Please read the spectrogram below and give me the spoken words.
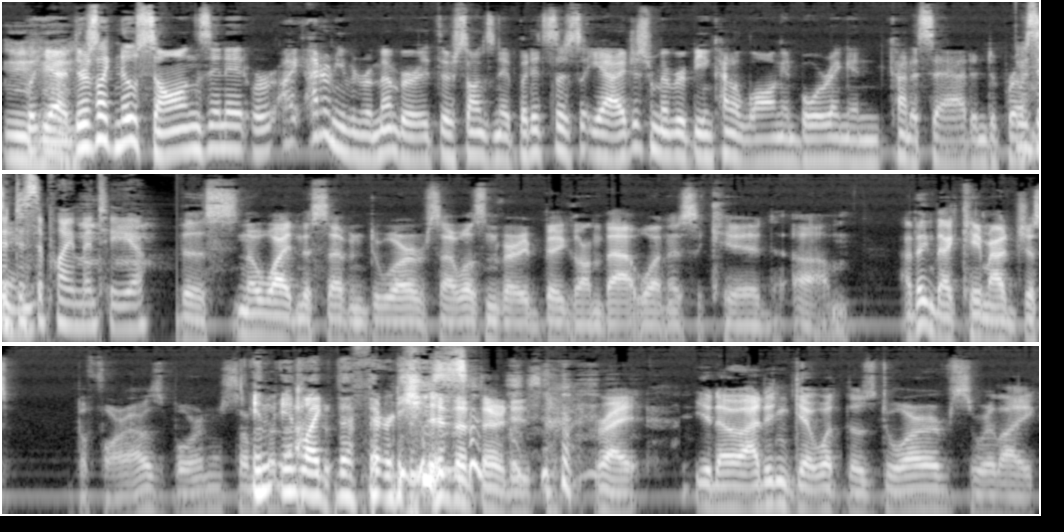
But yeah, Mm-hmm. there's like no songs in it, or I, I don't even remember if there's songs in it. But it's just yeah, I just remember it being kind of long and boring and kind of sad and depressing. It was a disappointment to you. the Snow White and the Seven Dwarfs. I wasn't very big on that one as a kid. Um, I think that came out just before I was born or something. in in like the 30s. in the thirties, right? You know, I didn't get what those dwarves were like.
